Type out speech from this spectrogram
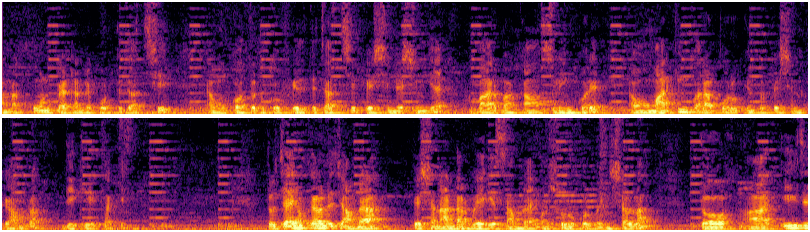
আমরা কোন প্যাটার্নটা করতে যাচ্ছি এবং কতটুকু ফেলতে চাচ্ছি পেশেন্টের সঙ্গে বারবার কাউন্সিলিং করে এবং মার্কিং করার পরেও কিন্তু পেশেন্টকে আমরা দেখিয়ে থাকি। তো যাই হোক তাহলে যে আমরা পেশেন্ট আন্ডার হয়ে গেছে, আমরা এখন শুরু করব ইনশাল্লাহ। তো এই যে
